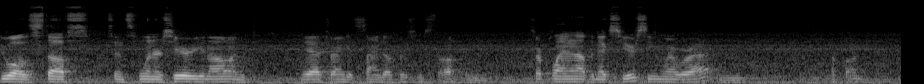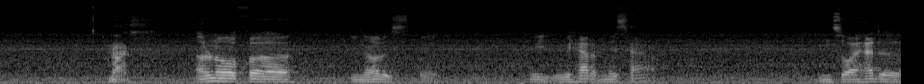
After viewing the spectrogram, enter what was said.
do all the stuffs since winter's here, you know, and yeah, try and get signed up for some stuff and start planning out the next year, seeing where we're at and have fun. Nice. I don't know if uh, you noticed, but we we had a mishap, and so I had to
